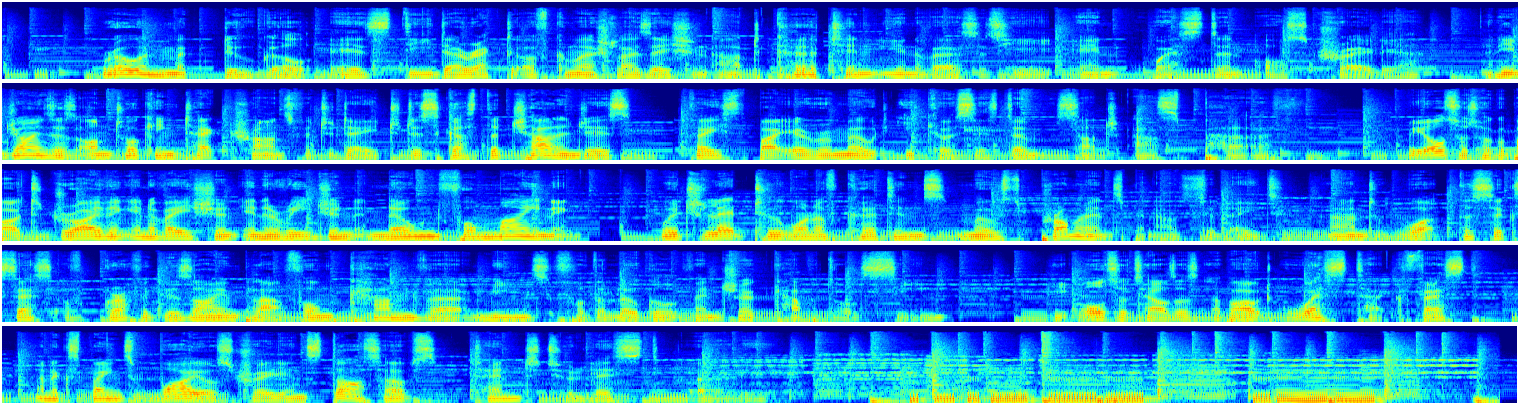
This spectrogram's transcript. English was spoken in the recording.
Rowan McDougall is the Director of Commercialization at Curtin University in Western Australia. And he joins us on Talking Tech Transfer today to discuss the challenges faced by a remote ecosystem such as Perth. We also talk about driving innovation in a region known for mining, which led to one of Curtin's most prominent spinouts to date, and what the success of graphic design platform Canva means for the local venture capital scene. He also tells us about West Tech Fest and explains why Australian startups tend to list early.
